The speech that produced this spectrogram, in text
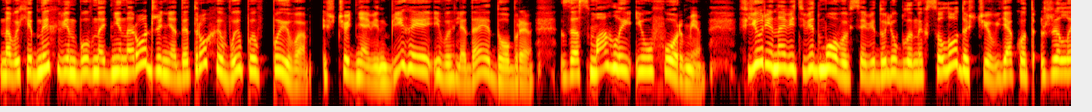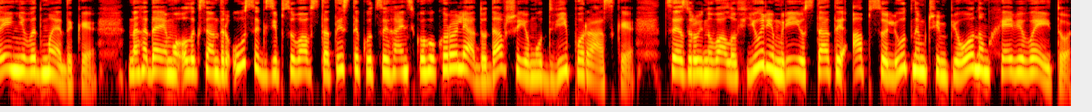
На вихідних він був на дні народження, де трохи випив пива. Щодня він бігає і виглядає добре, засмаглий і у формі. Ф'юрі навіть відмовився від улюблених солодощів, як от желейні ведмедики. Нагадаємо, Олександр Усик зіпсував статистику циганського короля, додавши йому дві поразки. Це зруйнувало Ф'юрі мрію стати абсолютним чемпіоном хевівейту.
